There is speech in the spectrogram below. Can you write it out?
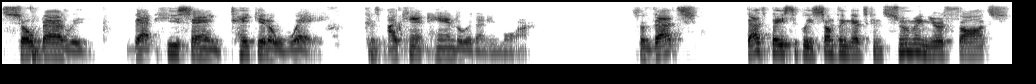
so badly that he's saying, take it away because I can't handle it anymore. So that's that's basically something that's consuming your thoughts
